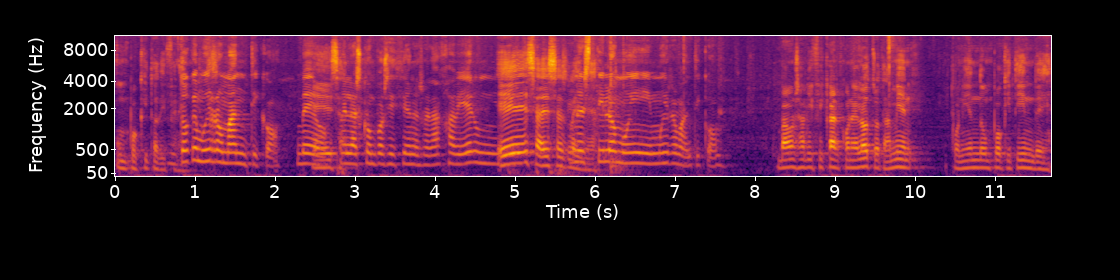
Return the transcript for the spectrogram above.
un poquito Un diferentes. toque muy romántico, veo, Exacto. en las composiciones, ¿verdad, Javier? Un, Esa, esa es la un idea. estilo muy, muy romántico. Vamos a unificar con el otro también, poniendo un poquitín de,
